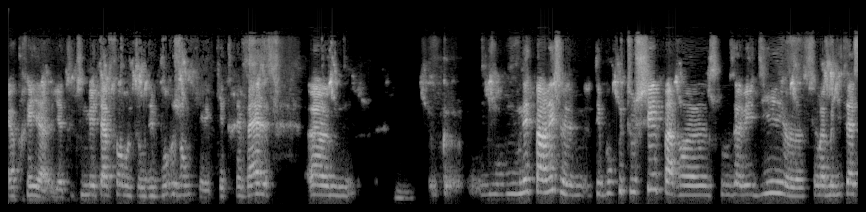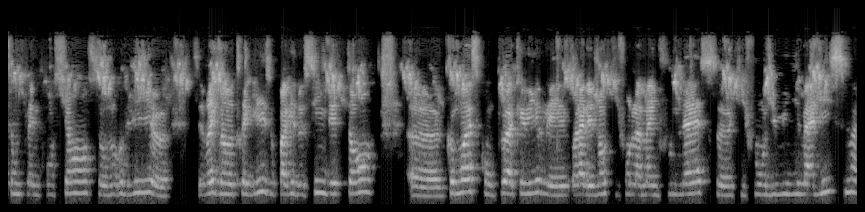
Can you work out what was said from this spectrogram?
Et après, il y, a, toute une métaphore autour du bourgeon qui est, très belle. Euh, vous venez de parler, j'étais beaucoup touchée par euh, ce que vous avez dit euh, sur la méditation de pleine conscience. Aujourd'hui, euh, c'est vrai que dans notre église, vous parlez de signes des temps. comment est-ce qu'on peut accueillir les, voilà, les gens qui font de la mindfulness, qui font du minimalisme,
